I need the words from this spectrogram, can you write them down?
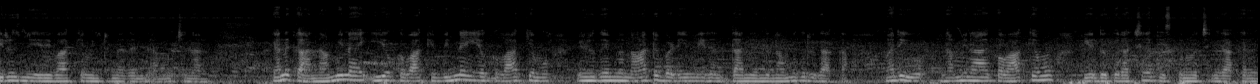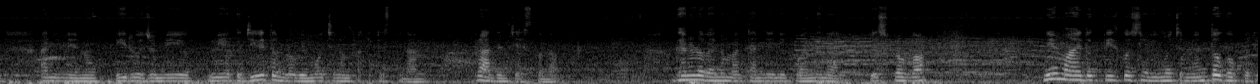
ఈరోజు మీరు ఈ వాక్యం వింటున్నారని నమ్ముతున్నాను కనుక నమ్మిన ఈ యొక్క వాక్యం విన్న ఈ యొక్క వాక్యము మీ హృదయంలో నాటబడి మీరు దాన్ని ఎందు నమ్ముదురుగాక మరియు నమ్మిన ఆ యొక్క వాక్యము మీ యొద్దకు రక్షణ తీసుకుని వచ్చిన గాక అని నేను ఈరోజు మీ మీ యొక్క జీవితంలో విమోచనం ప్రకటిస్తున్నాను. ప్రార్థన చేసుకుందాం. ఘనుడవైన మా తండ్రి నీకు వందనాలు. యశ్ ప్రభా నీవు మా ఎదుకు తీసుకొచ్చిన విమోచనం ఎంతో గొప్పది.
